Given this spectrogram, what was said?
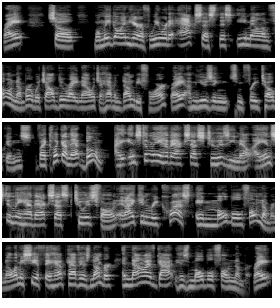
right? So when we go in here, if we were to access this email and phone number, which I'll do right now, which I haven't done before, right? I'm using some free tokens. If I click on that, boom, I instantly have access to his email. I instantly have access to his phone and I can request a mobile phone number. Now, let me see if they have, have his number. And now I've got his mobile phone number, right?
